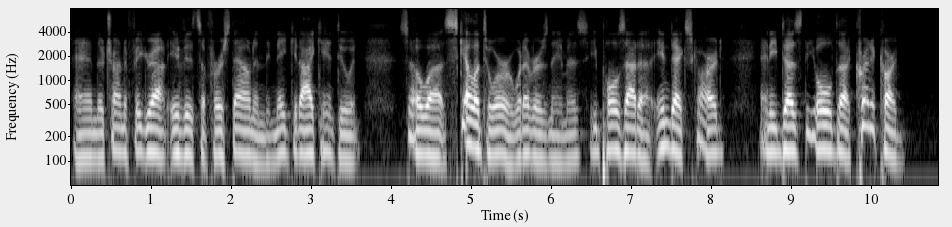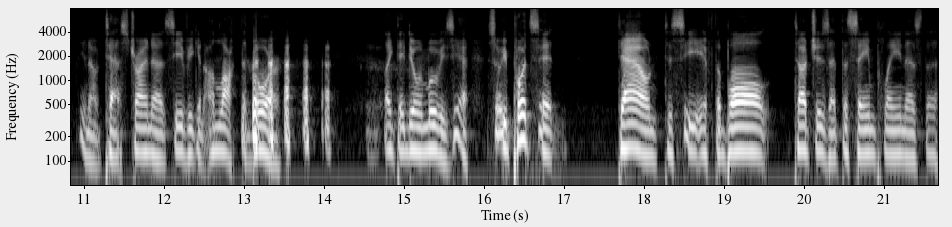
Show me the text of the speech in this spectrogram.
and they're trying to figure out if it's a first down, and the naked eye can't do it. So uh, Skeletor or whatever his name is, he pulls out an index card, and he does the old uh, credit card, you know, test, trying to see if he can unlock the door, like they do in movies. Yeah. So he puts it down to see if the ball touches at the same plane as the.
